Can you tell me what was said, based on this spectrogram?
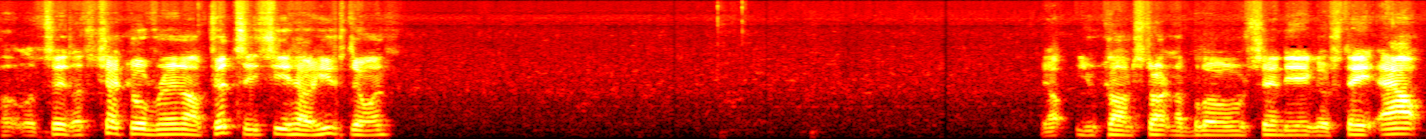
But let's see. Let's check over in on Fitzy, see how he's doing. Yep, UConn starting to blow San Diego State out.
